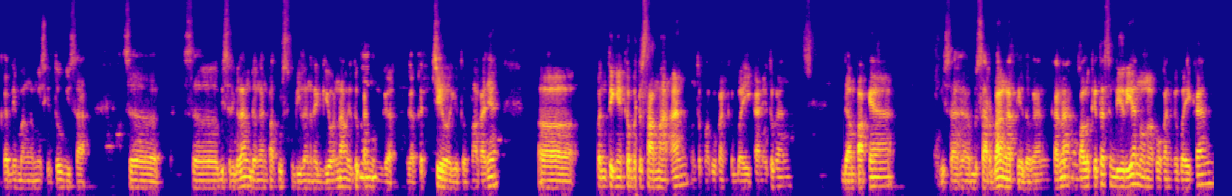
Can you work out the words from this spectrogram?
ketimbang ngemis itu bisa se, se bisa dibilang dengan 49 regional itu kan hmm. nggak nggak kecil gitu makanya uh, pentingnya kebersamaan untuk melakukan kebaikan itu kan dampaknya bisa besar banget gitu kan. Karena kalau kita sendirian mau melakukan kebaikan,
